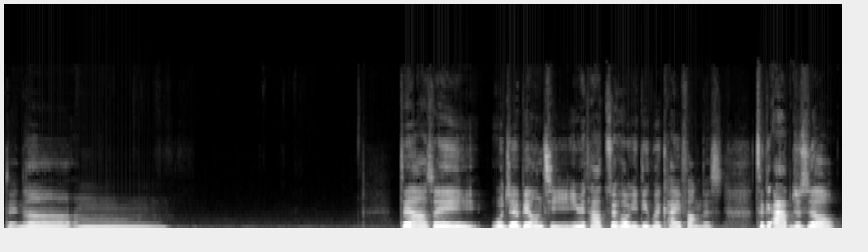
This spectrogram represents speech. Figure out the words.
对呢，嗯。对啊，所以我觉得不用急，因为它最后一定会开放的。这个 app 就是要，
